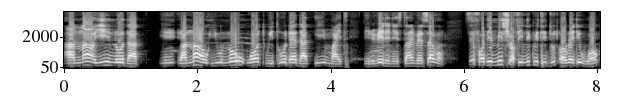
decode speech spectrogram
and now ye know that and now you know what we told her that he might be revealed in his time. Verse 7. Say, For the mystery of iniquity do already work.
